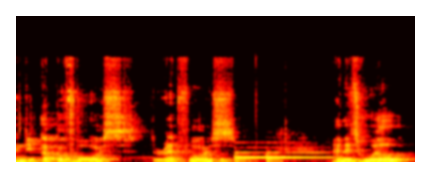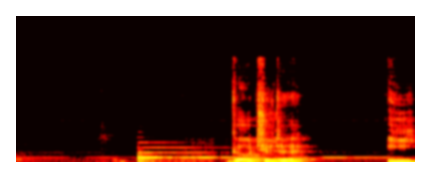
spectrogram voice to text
in the upper voice, the red voice, and it will go to the E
